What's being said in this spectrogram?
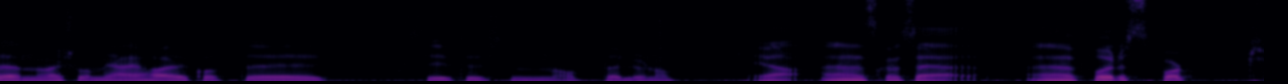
den versjonen jeg har, koster 7008 eller noe. Ja, eh, skal vi se. Eh, for sport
